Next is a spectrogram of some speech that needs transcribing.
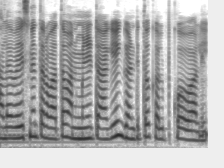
అలా వేసిన తర్వాత వన్ మినిట్ ఆగి గంటితో కలుపుకోవాలి.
